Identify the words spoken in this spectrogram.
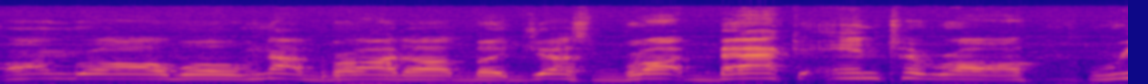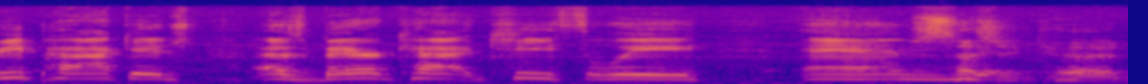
on Raw, well, not brought up, but just brought back into Raw, repackaged as Bearcat Keith Lee, and such a good.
